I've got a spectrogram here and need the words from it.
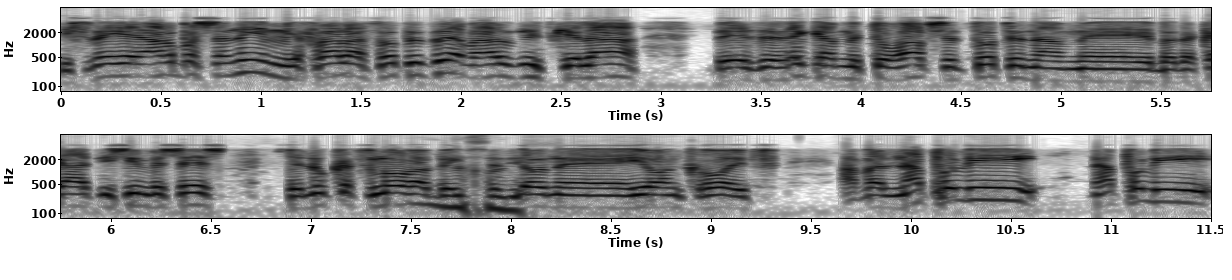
לפני ארבע שנים יכלה לעשות את זה, אבל אז נתקלה באיזה רגע מטורף של טוטנאם אה, בדקה ה-96 של לוקאס מורה נכון. באיצטדיון אה, יוהאן קרויף. אבל נפולי, נפולי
